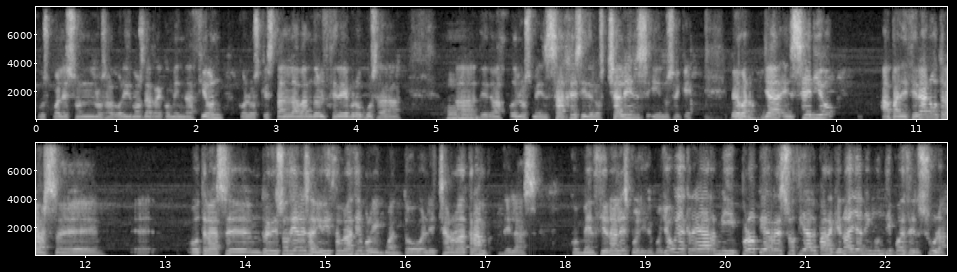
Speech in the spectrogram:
pues cuáles son los algoritmos de recomendación con los que están lavando el cerebro pues a, de debajo de los mensajes y de los challenges y no sé qué. Pero bueno, ya en serio, aparecerán otras, eh, eh, otras eh, redes sociales. A mí me hizo gracia porque en cuanto le echaron a Trump de las convencionales, pues dice, pues yo voy a crear mi propia red social para que no haya ningún tipo de censura.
